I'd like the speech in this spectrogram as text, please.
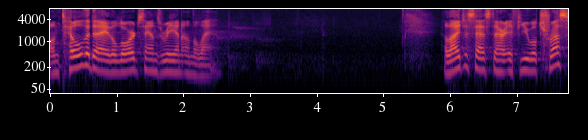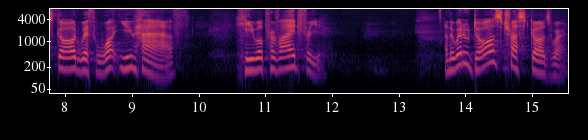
until the day the Lord sends rain on the land. Elijah says to her, If you will trust God with what you have, he will provide for you. And the widow does trust God's word.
